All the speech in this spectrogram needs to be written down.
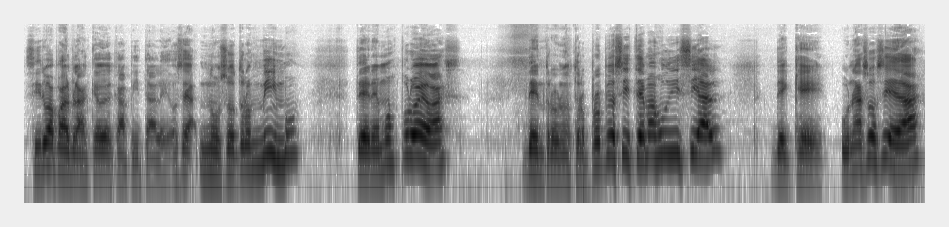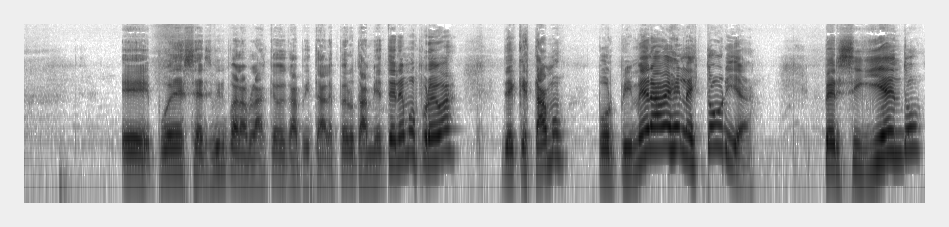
sirva para el blanqueo de capitales. O sea, nosotros mismos tenemos pruebas dentro de nuestro propio sistema judicial de que una sociedad eh, puede servir para blanqueo de capitales. Pero también tenemos pruebas de que estamos por primera vez en la historia persiguiendo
